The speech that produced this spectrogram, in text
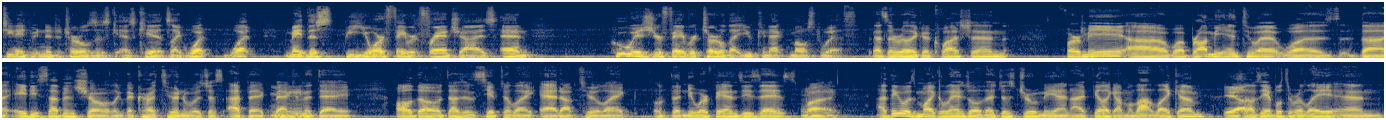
Teenage Mutant Ninja Turtles as, as kids? Like, what what made this be your favorite franchise, and who is your favorite turtle that you connect most with? That's a really good question. For me, uh, what brought me into it was the 87 show. Like the cartoon was just epic back in Mhm. the day. Although it doesn't seem to like add up to like the newer fans these days. But I think it was Michelangelo that just drew me in. I feel like I'm a lot like him. Yeah. So I was able to relate, and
